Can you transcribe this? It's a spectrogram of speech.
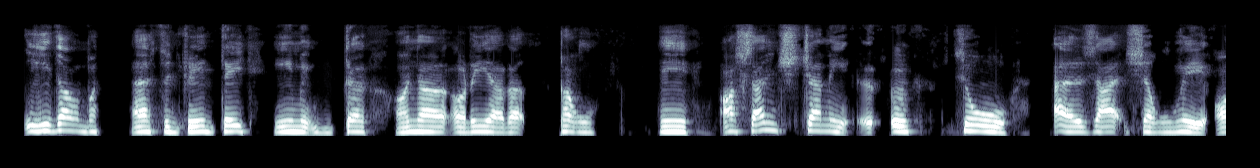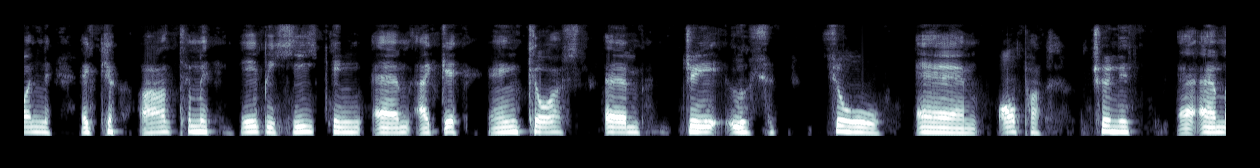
either as the JD McDill on a rear Paul he Assange Jimmy so as actually on a ultimate maybe he can um again cost um J so um opportunity um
